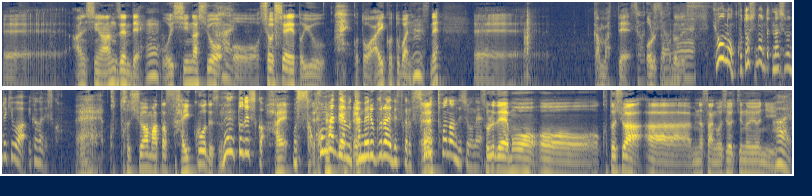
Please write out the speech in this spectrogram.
えー、安心安全で美味しい梨を、はい、消費者へということを合言葉にですね、はい、えー、頑張っておるところです、ね、今日の今年の梨の出来はいかがですか？えー、今年はまた最高ですね。本当ですか？はい。もうそこまでも貯めるぐらいですから 相当なんでしょうね。それでもう今年はあ皆さんご承知のように、はい、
